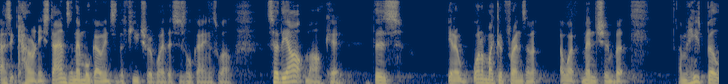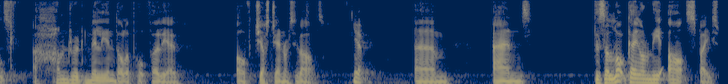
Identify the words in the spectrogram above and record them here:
as it currently stands, and then we'll go into the future of where this is all going as well. So, the art market, there's you know, one of my good friends, and I won't mention, but I mean, he's built a hundred million dollar portfolio of just generative art. Yep. Um, and there's a lot going on in the art space.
